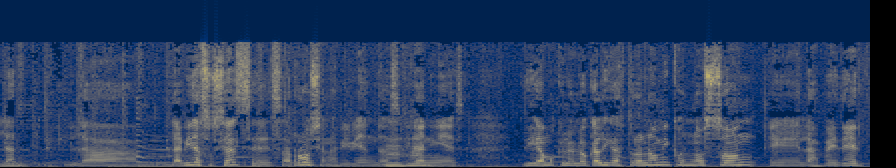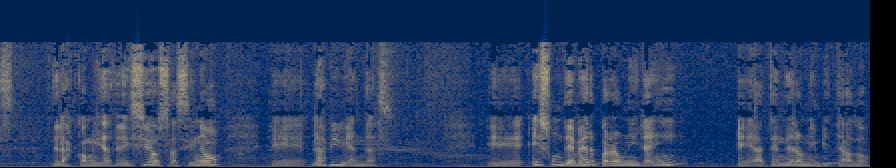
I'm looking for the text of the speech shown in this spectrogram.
la, la, la vida social se desarrolla en las viviendas iraníes. Digamos que los locales gastronómicos no son eh, las vedettes de las comidas deliciosas, sino eh, las viviendas. Eh, es un deber para un iraní eh, atender a un invitado.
